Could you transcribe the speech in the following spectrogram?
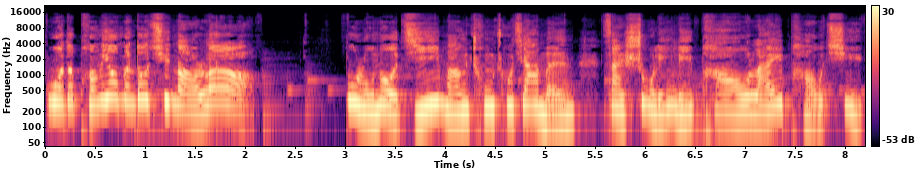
我的朋友们都去哪儿了？”布鲁诺急忙冲出家门，在树林里跑来跑去，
